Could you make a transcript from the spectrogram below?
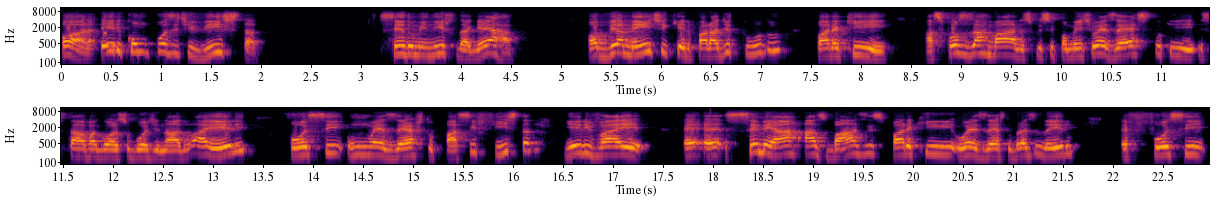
Ora, ele como positivista, sendo ministro da guerra, obviamente que ele fará de tudo para que as forças armadas, principalmente o exército que estava agora subordinado a ele, fosse um exército pacifista e ele vai é, é, semear as bases para que o exército brasileiro é, fosse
